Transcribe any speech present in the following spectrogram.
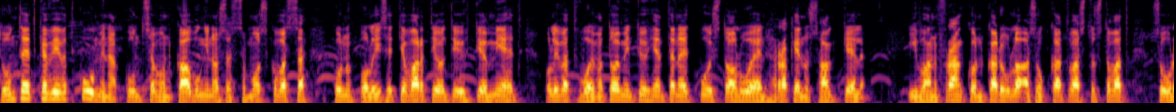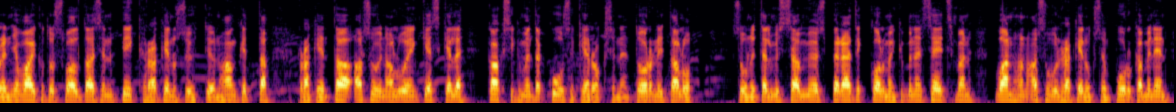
Tunteet kävivät kuumina Kuntsevon kaupunginosassa Moskovassa, kun poliisit ja vartiointiyhtiön miehet olivat voimatoimin tyhjentäneet puistoalueen rakennushankkeelle. Ivan Frankon kadulla asukkaat vastustavat suuren ja vaikutusvaltaisen PIK-rakennusyhtiön hanketta rakentaa asuinalueen keskelle 26-kerroksinen tornitalo. Suunnitelmissa on myös peräti 37 vanhan asuinrakennuksen purkaminen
